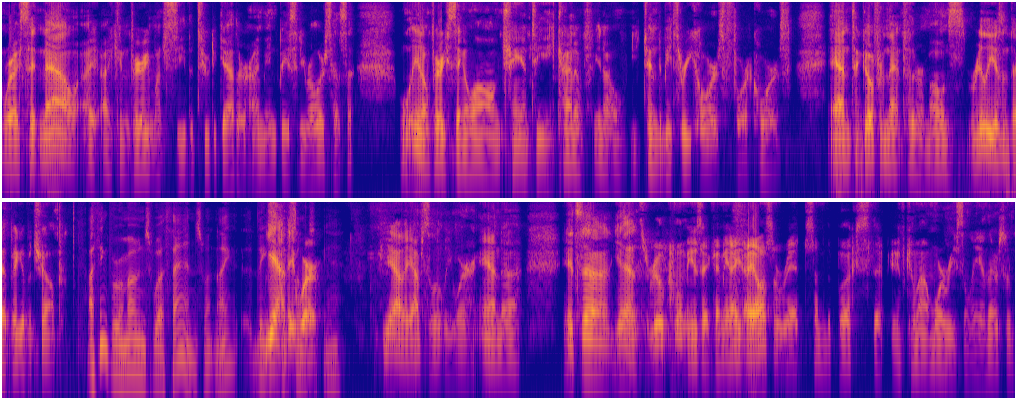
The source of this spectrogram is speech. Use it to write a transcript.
where I sit now, I, I, can very much see the two together. I mean, Bay City Rollers has a, you know, very sing along, chanty kind of, you know, you tend to be three chords, four chords. And to go from that to the Ramones really isn't that big of a jump. I think the Ramones were fans, weren't they? These yeah, they songs. were. Yeah. Yeah, they absolutely were, and uh, it's uh, yeah, it's real cool music. I mean, I, I, also read some of the books that have come out more recently, and there's some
